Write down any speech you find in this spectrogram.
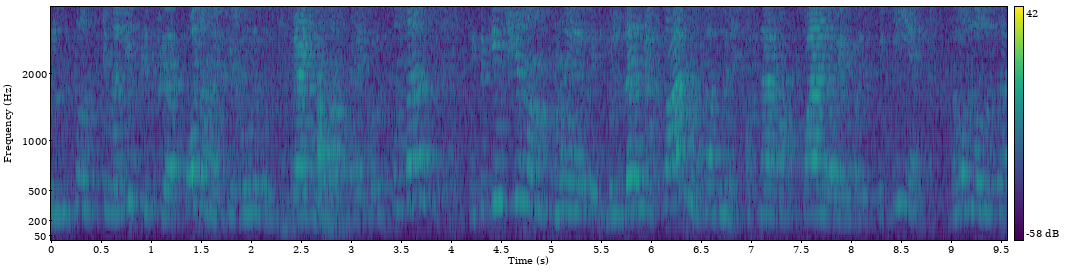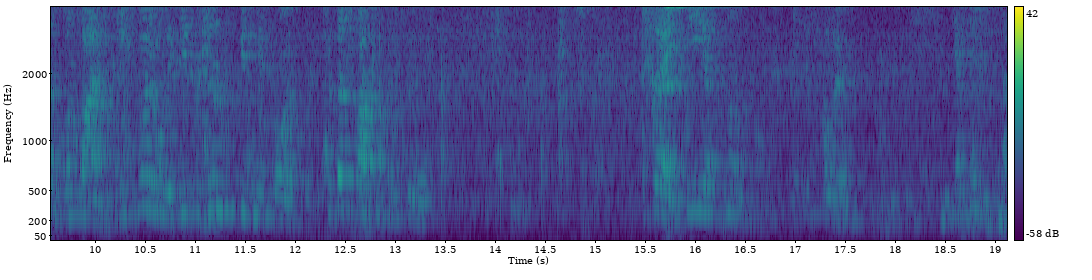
розмістили такі наліпки з QR-кодами, які вели безпосередньо до нас на кореспондент. І таким чином ми людей з офлайну, та будучи партнером офлайнової якоїсь події, заводили до себе в онлайн. Ми створювали якийсь один спільний простір. Це теж класно працює. Все, і ну, 10 хвилин. Я буду.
